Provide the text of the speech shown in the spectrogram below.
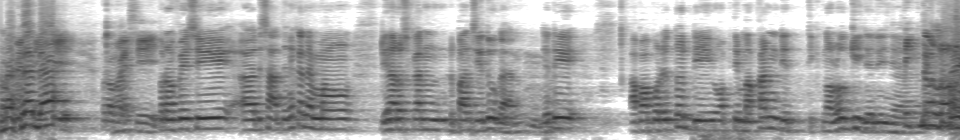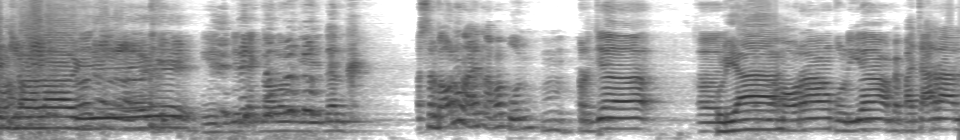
Mana ada? Profesi. profesi eh, di saat ini kan emang diharuskan depan situ kan. Jadi apa pun itu dioptimalkan di teknologi jadinya. Teknologi. Teknologi. gitu di teknologi dan serba online apa pun kerja eh, Kuliah. sama orang kuliah sampai pacaran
